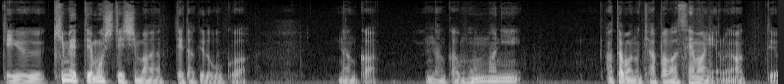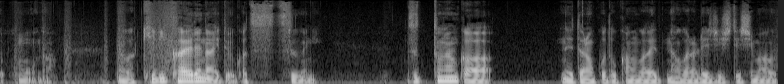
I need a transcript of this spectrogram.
ていう決めてもしてしまってたけど僕は。なんかなんかほんまに頭のキャパが狭いんやろなって思うな。なんか切り替えれないというかすぐに。ずっとなんかネタのこと考えながらレジしてしまう。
